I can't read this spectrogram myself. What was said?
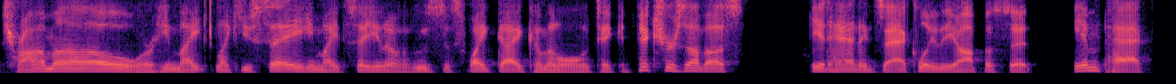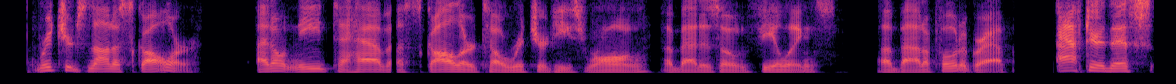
trauma, or he might, like you say, he might say, you know, who's this white guy coming along taking pictures of us? It had exactly the opposite impact. Richard's not a scholar. I don't need to have a scholar tell Richard he's wrong about his own feelings about a photograph. After this,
